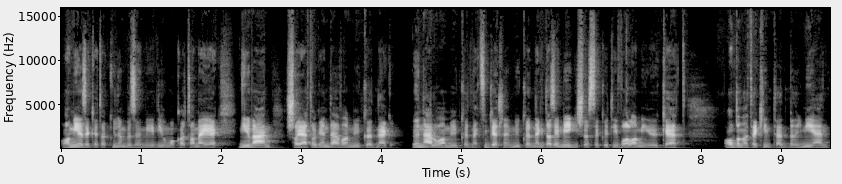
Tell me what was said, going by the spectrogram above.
ami ezeket a különböző médiumokat, amelyek nyilván saját agendával működnek, önállóan működnek, függetlenül működnek, de azért mégis összeköti valami őket abban a tekintetben, hogy milyen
